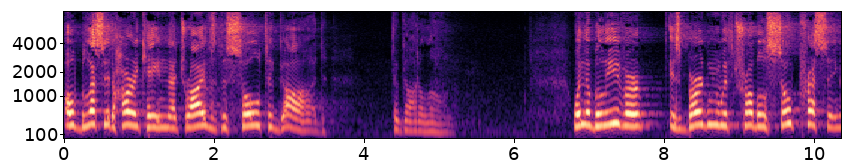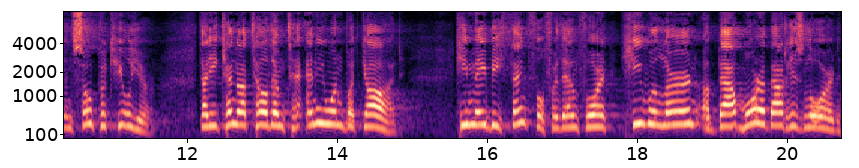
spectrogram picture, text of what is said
Oh, blessed hurricane that drives the soul to God, to God alone. When the believer is burdened with troubles so pressing and so peculiar that he cannot tell them to anyone but God, he may be thankful for them, for he will learn about more about his Lord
